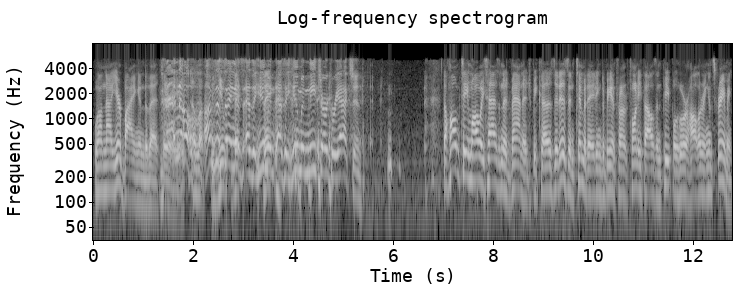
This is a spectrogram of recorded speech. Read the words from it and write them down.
Well, now you're buying into that theory. no, look, I'm just saying as, as, a human, they, as a human knee-jerk reaction. The home team always has an advantage because it is intimidating to be in front of 20,000 people who are hollering and screaming.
